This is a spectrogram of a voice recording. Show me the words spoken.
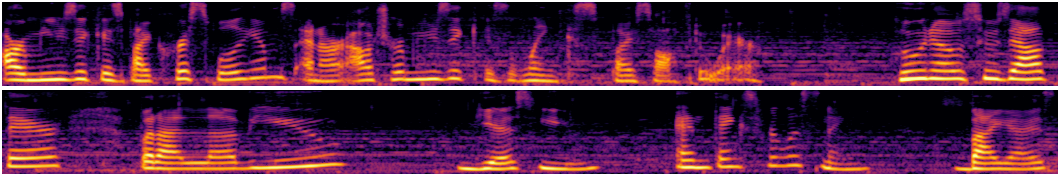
Our music is by Chris Williams, and our outro music is Links by Software. Who knows who's out there, but I love you. Yes, you. And thanks for listening. Bye, guys.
